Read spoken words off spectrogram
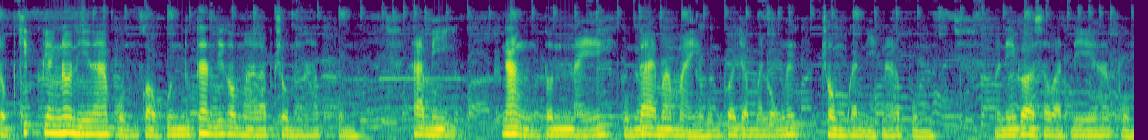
จบคลิปเพียงเท่านี้นะครับ ผมขอบคุณทุกท่านที่เข้ามารับชมนะครับ ผม ถ้ามีงั่งตนไหน ผมได้มาใหม่ ผมก็จะมาลงให้ชมกันอีกนะครับ ผม วันนี้ก็สวัสดีครับผม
